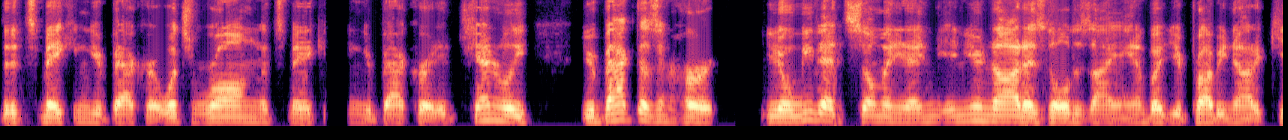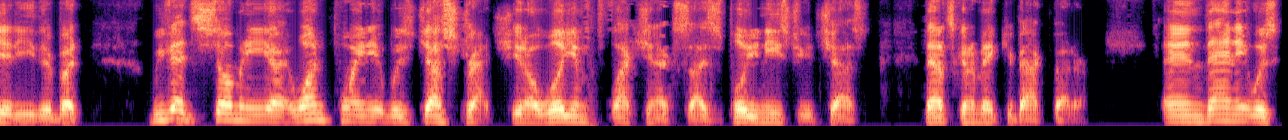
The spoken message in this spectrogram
that's making your back hurt? What's wrong that's making your back hurt? It generally, your back doesn't hurt. You know, we've had so many, and, and you're not as old as I am, but you're probably not a kid either. But we've had so many. At one point, it was just stretch. You know, Williams flexion exercises. Pull your knees to your chest. That's going to make your back better. And then it was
